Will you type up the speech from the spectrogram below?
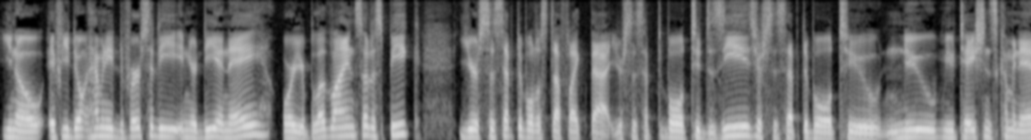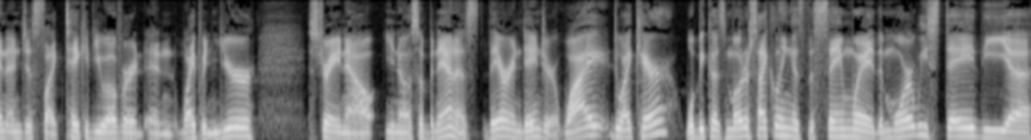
you know, if you don't have any diversity in your DNA or your bloodline, so to speak, you're susceptible to stuff like that. You're susceptible to disease. You're susceptible to new mutations coming in and just like taking you over and, and wiping your strain out, you know, so bananas, they are in danger. Why do I care? Well, because motorcycling is the same way. The more we stay the, uh,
